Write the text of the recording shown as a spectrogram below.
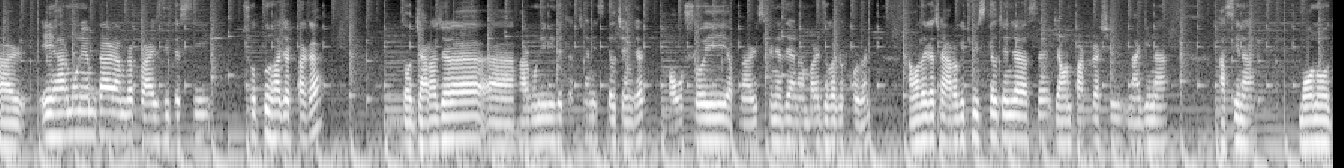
আর এই হারমোনিয়ামটার আমরা প্রাইস দিতেছি সত্তর হাজার টাকা। তো যারা যারা হারমোনি নিতে চাচ্ছেন স্কেল চেঞ্জার অবশ্যই আপনার স্ক্রিনে দেওয়া নাম্বারে যোগাযোগ করবেন। আমাদের কাছে আরও কিছু স্কেল চেঞ্জার আছে, যেমন পাকরাশি নাগিনা হাসিনা, মনোজ,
